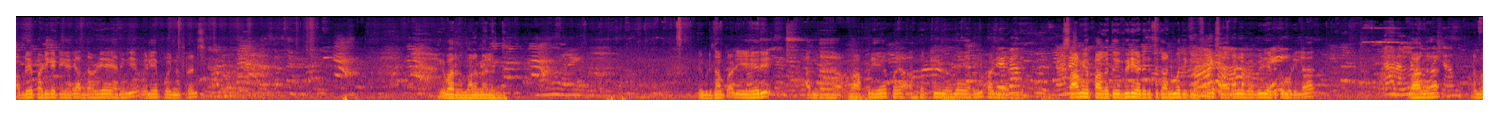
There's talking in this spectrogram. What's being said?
அப்படியே படிக்கட்டு ஏறி அந்த வழியே இறங்கி வெளியே போயிடணும் ஃப்ரெண்ட்ஸ் இங்கே பாருங்கள் மலை மேலேருந்து. இப்படி தான் படி ஏறி அந்த அப்படியே போய் அந்த கீழ் வழியாக இறங்கி படி ஏறி சாமியை பார்க்கறதுக்கு வீடியோ எடுக்கிறதுக்கு அனுமதிக்கலாம் ஃப்ரெண்ட்ஸ் அதனால் நம்ம வீடியோ எடுக்க முடியல. வாங்க நம்ம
